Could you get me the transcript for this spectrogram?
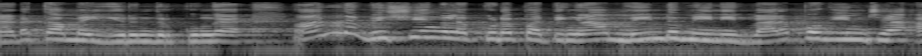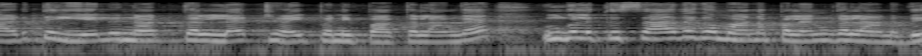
நடக்காமல் இருந்திருக்குங்க. அந்த விஷயங்களை கூட பார்த்தீங்கன்னா மீண்டும் இனி வரப்போகின்ற அடுத்த ஏழு நாட்களில் ட்ரை பண்ணி பார்க்கலாங்க உங்களுக்கு சாதகமான பலன்களானது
